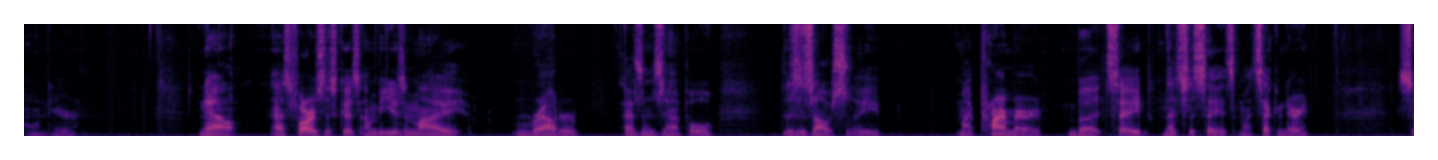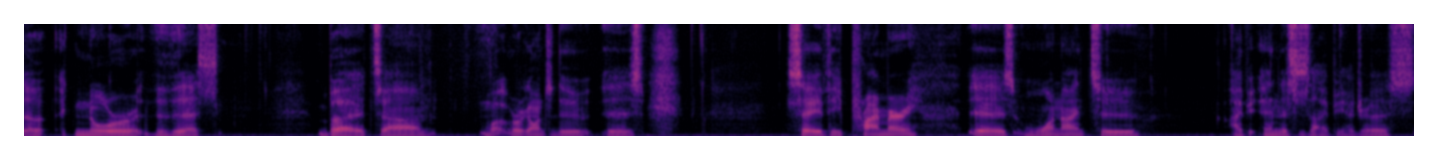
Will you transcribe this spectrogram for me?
on here. Now, as far as this goes, I'm gonna be using my router as an example. This is obviously my primary, but say, let's just say it's my secondary. So ignore this. But um, what we're going to do is say the primary is 192 IP, and this is the IP address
